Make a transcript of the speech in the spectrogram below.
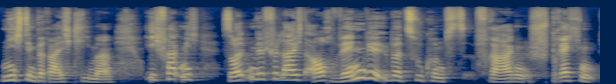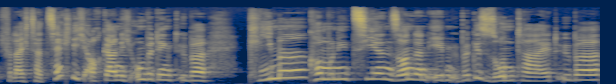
nicht dem Bereich Klima. Ich frage mich, sollten wir vielleicht auch, wenn wir über Zukunftsfragen sprechen, vielleicht tatsächlich auch gar nicht unbedingt über Klima kommunizieren, sondern eben über Gesundheit, über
